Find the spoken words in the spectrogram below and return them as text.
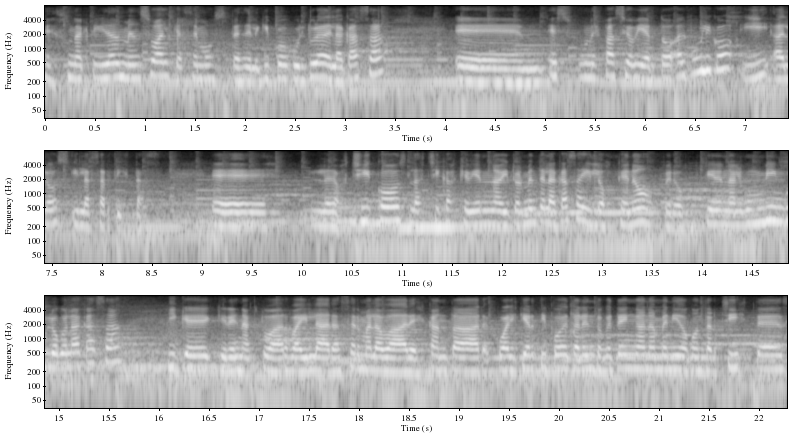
es una actividad mensual que hacemos desde el equipo de cultura de la casa. Eh, es un espacio abierto al público y a los y las artistas. Eh, los chicos, las chicas que vienen habitualmente a la casa y los que no, pero tienen algún vínculo con la casa y que quieren actuar, bailar, hacer malabares, cantar, cualquier tipo de talento que tengan, han venido a contar chistes,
